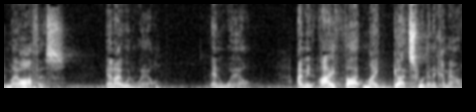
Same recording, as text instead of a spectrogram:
in my office and I would wail and wail. I mean, I thought my guts were going to come out.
